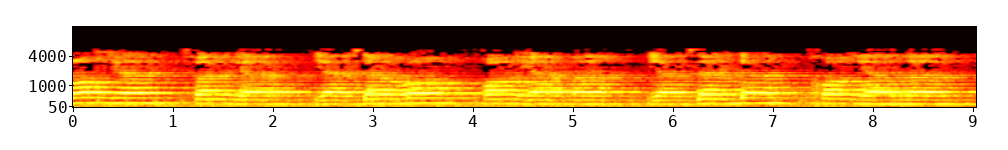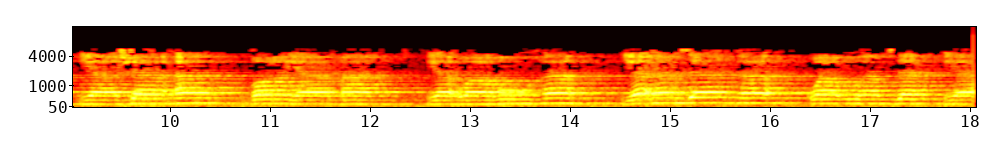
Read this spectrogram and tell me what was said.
soya faya ya saro koyama ya zada koyala ya sya'a qayama, ya wawuha ya hamzaha wawu hamzah ya.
